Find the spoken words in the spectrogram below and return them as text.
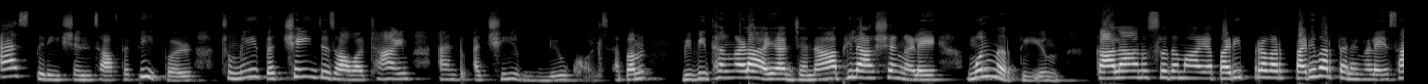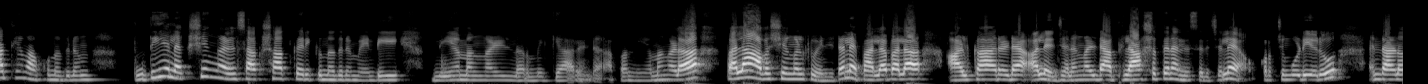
aspirations of the people to meet the changes over time and to achieve new goals. അപ്പം വിവിധങ്ങളായ ജനാഭിലാഷങ്ങളെ മുൻനിർത്തിയും കാലാനുസൃതമായ പരിപ്രവർ പരിവർത്തനങ്ങളെ സാധ്യമാക്കുന്നതിനും പുതിയ ലക്ഷ്യങ്ങൾ സാക്ഷാത്കരിക്കുന്നതിനും വേണ്ടി നിയമങ്ങൾ നിർമ്മിക്കാറുണ്ട്. അപ്പം നിയമങ്ങൾ പല ആവശ്യങ്ങൾക്ക് വേണ്ടിയിട്ട് അല്ലെ? പല പല ആൾക്കാരുടെ അല്ലെ ജനങ്ങളുടെ അഭിലാഷത്തിനനുസരിച്ച് അല്ലെ കുറച്ചും കൂടി ഒരു എന്താണ്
